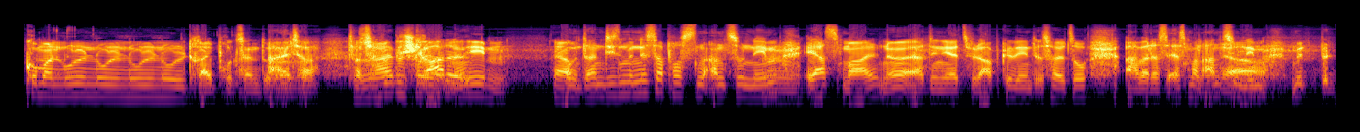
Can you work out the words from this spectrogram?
5,00003 Prozent. Alter, also total bescheuert, gerade ne? eben. Ja. Und dann diesen Ministerposten anzunehmen, erstmal, ne, er hat ihn ja jetzt wieder abgelehnt, ist halt so, aber das erstmal anzunehmen, mit, mit,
